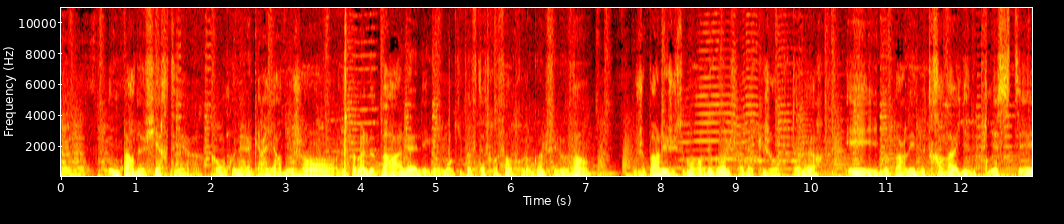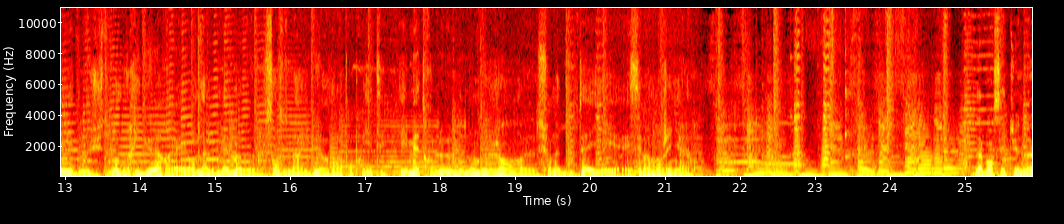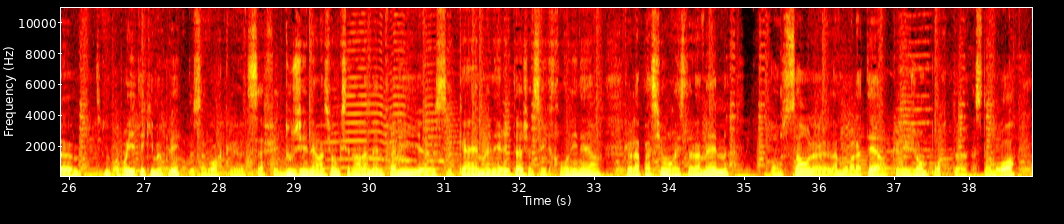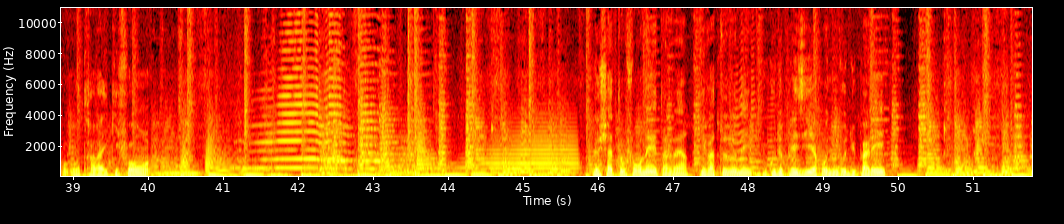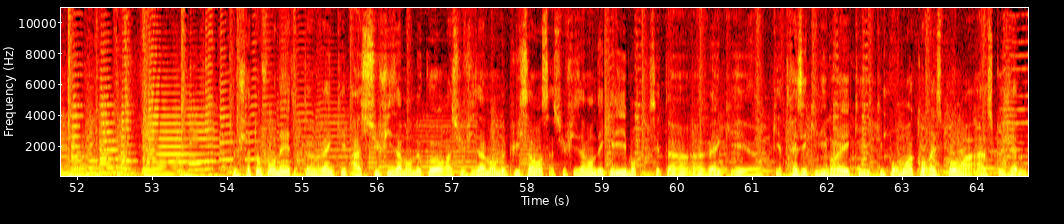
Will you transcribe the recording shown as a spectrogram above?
Il y a une part de fierté hein, quand on connaît la carrière de Jean. Il y a pas mal de parallèles également qui peuvent être faits entre le golf et le vin. Je parlais justement de golf avec Jean tout à l'heure et il me parlait de travail et de pugnacité et de justement de rigueur et on a le même euh, sens de la rigueur dans la propriété. Et mettre le, nom de Jean euh, sur notre bouteille c'est vraiment génial. D'abord, c'est une, une propriété qui me plaît. De savoir que ça fait 12 générations que c'est dans la même famille, euh, c'est quand même un héritage assez extraordinaire. Que la passion reste la même. On sent l'amour à la terre que les gens portent à cet endroit, au, au travail qu'ils font. Le château Fournet est un vin qui va te donner beaucoup de plaisir au niveau du palais. Le Château Fournet est un vin qui a suffisamment de corps, a suffisamment de puissance, a suffisamment d'équilibre. C'est un, vin qui est, euh, qui est très équilibré, qui, pour moi correspond à ce que j'aime.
